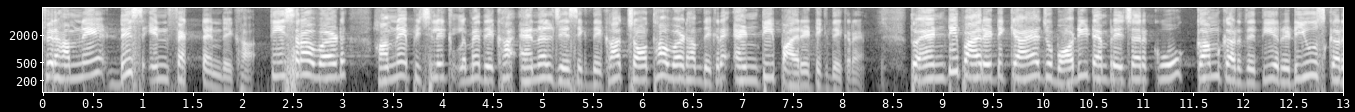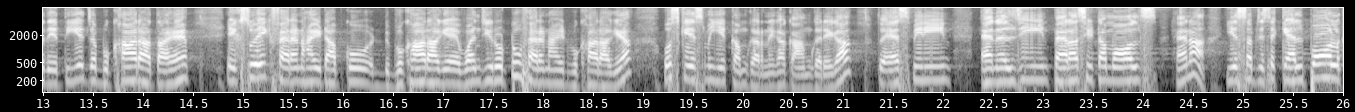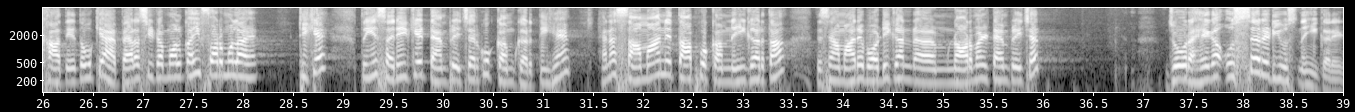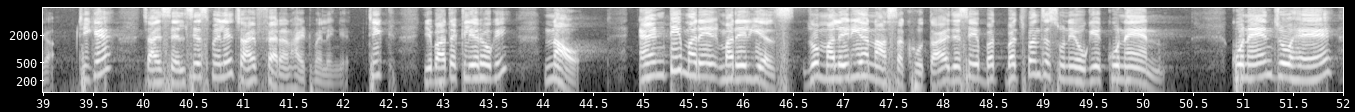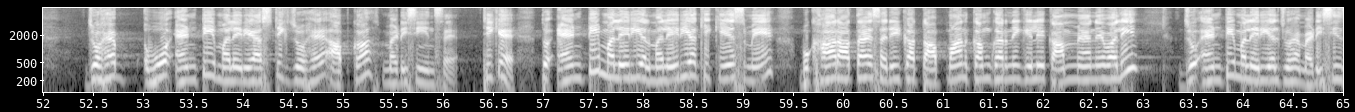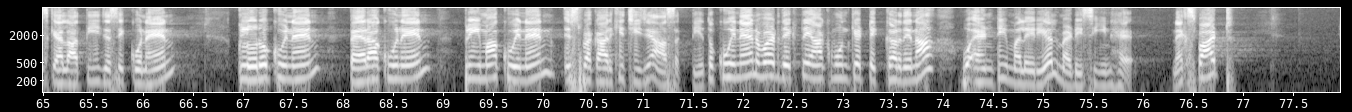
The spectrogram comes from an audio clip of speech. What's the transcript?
फिर हमने डिसइनफेक्टेंट देखा। तीसरा वर्ड हमने पिछले में देखा एनलजेसिक देखा। चौथा वर्ड हम देख रहे हैं एंटीपायरेटिक देख रहे हैं। तो एंटीपायरेटिक क्या है? जो बॉडी टेम्परेचर को कम कर देती है रिड्यूस कर देती है, जब बुखार आता है 101 फेरनहाइट आपको बुखार आ गया है 102 फेरनहाइट बुखार आ गया, उस केस में ये कम करने का काम करेगा। तो एस्पिरिन एनएलजीन पैरासीटामोल्स है ना? ये सब जैसे कैल्पॉल खाते हैं तो वो क्या है? पैरासीटामोल का ही फॉर्मूला है। ठीक है? तो ये शरीर के टेम्परेचर को कम करती है है ना? सामान्य ताप को कम नहीं करता। जैसे हमारे बॉडी का नॉर्मल टेम्परेचर जो रहेगा, उससे रिड्यूस नहीं करेगा। ठीक है? चाहे सेल्सियस में ले, चाहे फेरनहाइट में लेंगे। ठीक? ये बातें क्लियर हो गई? नाउ एंटी मलेरियल्स जो मलेरिया नाशक होता है, जैसे बचपन से सुने होंगे, कुनैन। कुनैन जो है जो है, वो एंटी मलेरियास्टिक जो है, आपका मेडिसिन है। ठीक है? तो एंटी मलेरियल मलेरिया की केस में बुखार आता है शरीर का तापमान कम करने के लिए काम में आने वाली जो एंटी मलेरियल जो है मेडिसिन कहलाती है, जैसे कुनैन क्लोरोक्विनैन पैराक्विनैन प्रीमा क्विनैन इस प्रकार की चीज़ें आ सकती है। तो क्विनैन वर्ड देखते हैं, आँख मूंद के टिक कर देना, वो एंटी मलेरियल मेडिसिन है। नेक्स्ट पार्ट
